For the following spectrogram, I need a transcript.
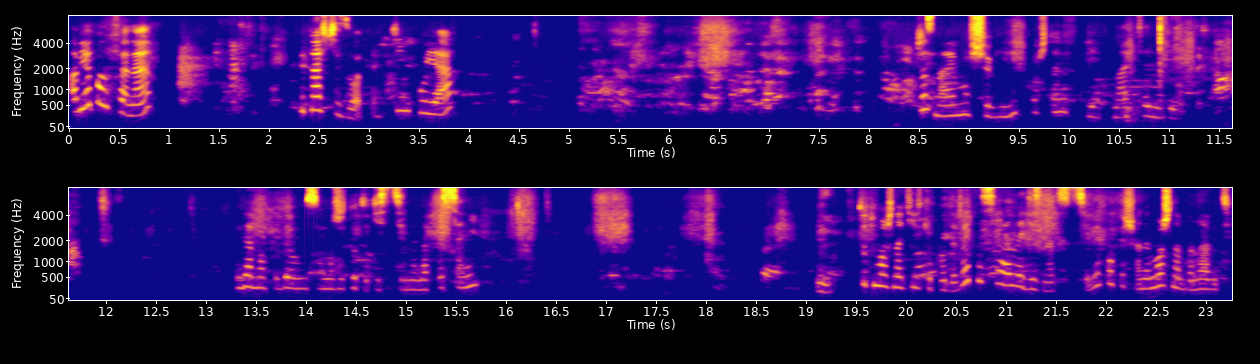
a w jaką cenę? 15 zł. Dziękuję. Вже знаємо, що віник коштує 15 злотих. Йдемо подивимося, може тут якісь ціни написані. Ні. Тут можна тільки подивитися, але дізнатися ціни поки що не можна, бо навіть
